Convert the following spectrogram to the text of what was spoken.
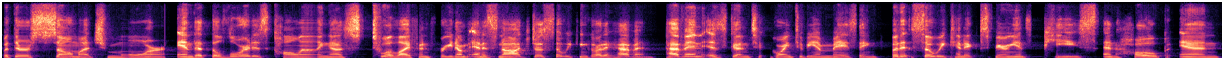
But there's so much more. And that the Lord is calling us to a life in freedom. And it's not just so we can go to heaven. Heaven is going to, going to be amazing, but it's so we can experience peace and hope and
